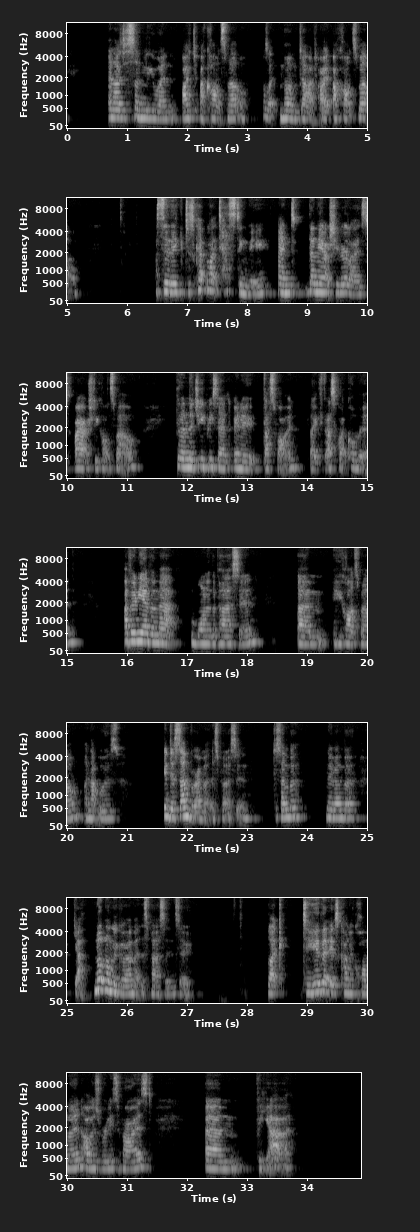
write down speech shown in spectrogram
and i just suddenly went i, I can't smell. I was like mum dad I, I can't smell. So they just kept like testing me and then they actually realized i actually can't smell. But then the gp said oh no that's fine. Like that's quite common I've only ever met one other person um, who can't smell, and that was in December. I met this person. December, November, yeah, not long ago. I met this person. So, like to hear that it's kind of common, I was really surprised. Um, but yeah,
